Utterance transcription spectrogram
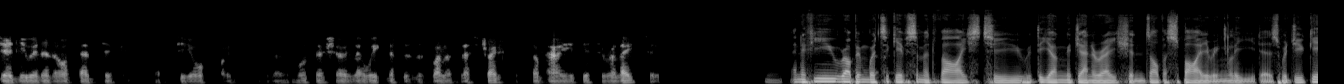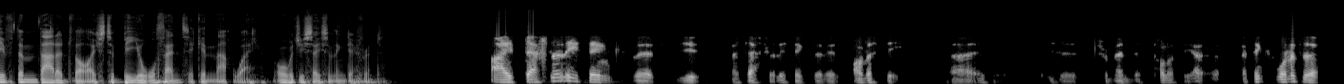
genuine and authentic. To your point, you know, also showing their weaknesses as well as their strengths somehow easier to relate to. And if you, Robin, were to give some advice to the younger generations of aspiring leaders, would you give them that advice to be authentic in that way, or would you say something different? I definitely think that you, I definitely think that it, honesty uh, is, is a tremendous policy. I, I, think one of the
